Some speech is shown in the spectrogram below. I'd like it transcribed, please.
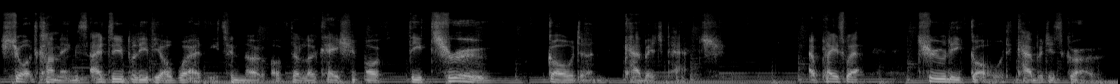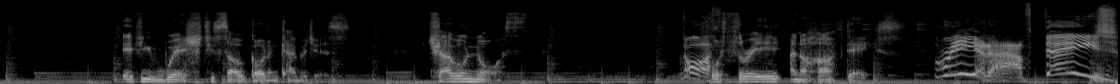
shortcomings, I do believe you're worthy to know of the location of the true golden cabbage patch. A place where truly gold cabbages grow. If you wish to sell golden cabbages, travel north Oh, for three and a half days. three and a half days.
